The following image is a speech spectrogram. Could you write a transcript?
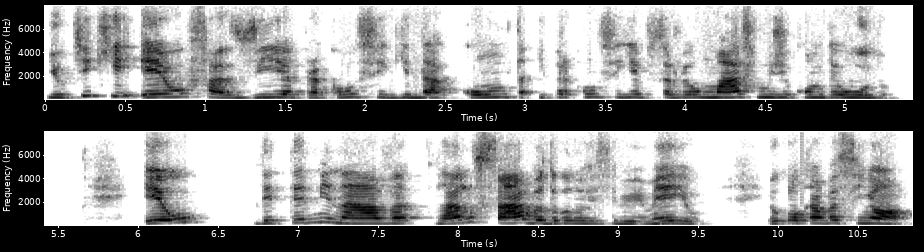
E o que, que eu fazia para conseguir dar conta e para conseguir absorver o máximo de conteúdo? Eu determinava, lá no sábado, quando eu recebi o e-mail, eu colocava assim, ó,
